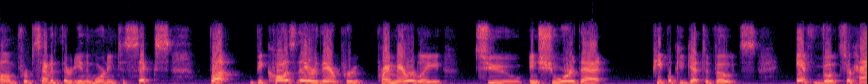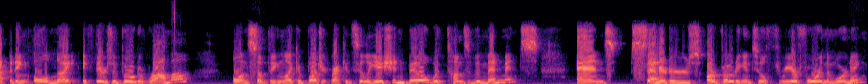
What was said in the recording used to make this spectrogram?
um, from seven thirty in the morning to six, but because they are there pr- primarily to ensure that people can get to votes. If votes are happening all night, if there's a vote-a-rama on something like a budget reconciliation bill with tons of amendments, and senators are voting until three or four in the morning,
